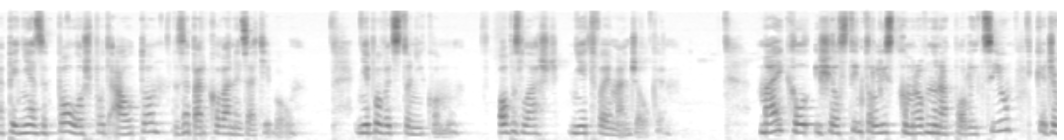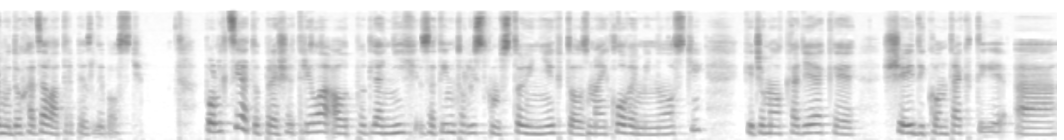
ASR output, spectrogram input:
a peniaze polož pod auto zaparkované za tebou. Nepovedz to nikomu, obzvlášť nie tvojej manželke. Michael išiel s týmto listkom rovno na policiu, keďže mu dochádzala trpezlivosť. Polícia to prešetrila, ale podľa nich za týmto listkom stojí niekto z Michaelovej minulosti, keďže mal kadejaké shady kontakty a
